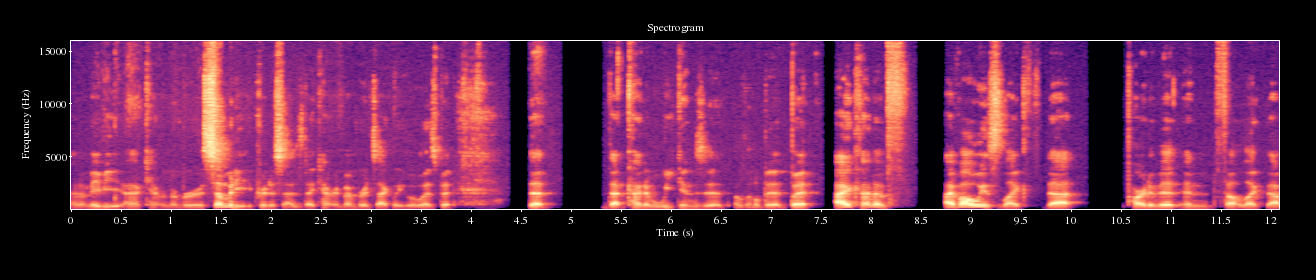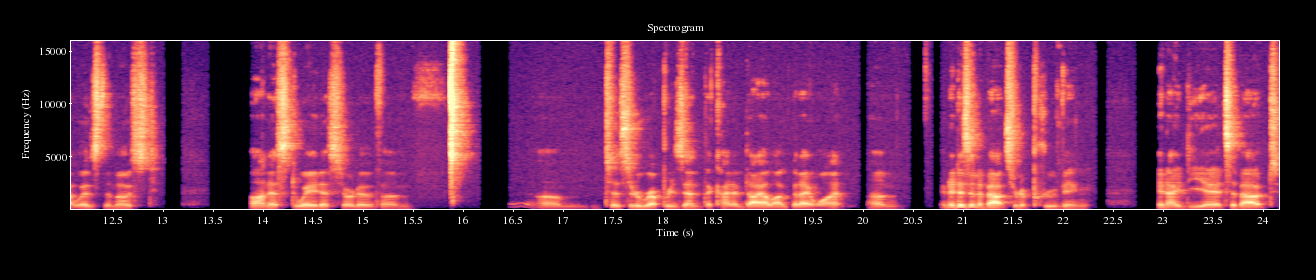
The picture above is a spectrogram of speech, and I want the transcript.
I know, maybe I can't remember somebody criticized it. I can't remember exactly who it was, but that that kind of weakens it a little bit. But I kind of I've always liked that part of it and felt like that was the most honest way to sort of um, um, to sort of represent the kind of dialogue that I want. Um, and it isn't about sort of proving an idea; it's about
